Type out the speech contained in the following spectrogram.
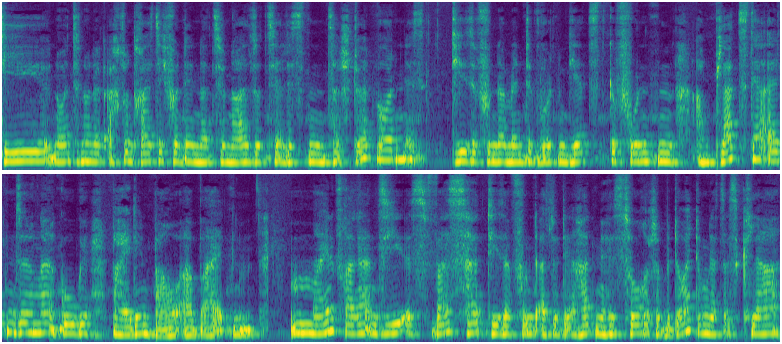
die 1938 von den Nationalsozialisten zerstört worden ist. Diese Fundamente wurden jetzt gefunden am Platz der alten Synagoge bei den Bauarbeiten. Meine Frage an Sie ist, was hat dieser Fund, also der hat eine historische Bedeutung, das ist klar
